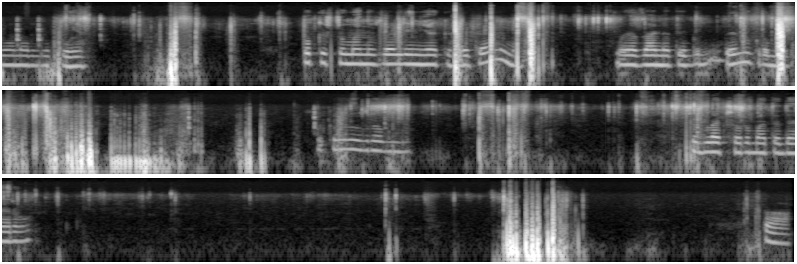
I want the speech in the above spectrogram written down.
Я не ризикую. Поки що в мене взагалі ніяких речей нема. Бо я зайнятий будинок робити. Що зробимо? Щоб легше рубати дерево. Так.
